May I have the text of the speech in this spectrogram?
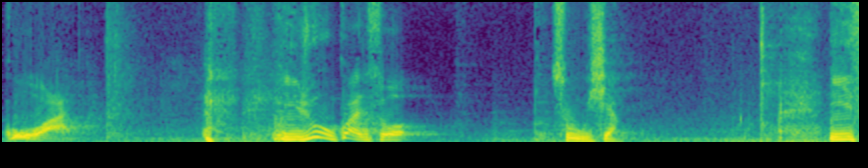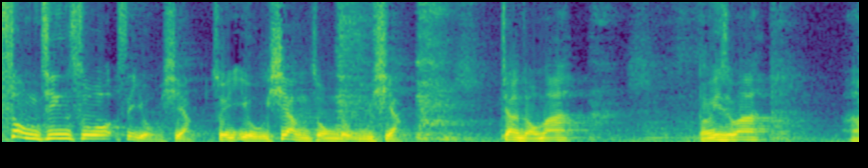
观，以入观说是无相，以诵经说是有相，所以有相中的无相，这样懂吗？懂意思吗？啊。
